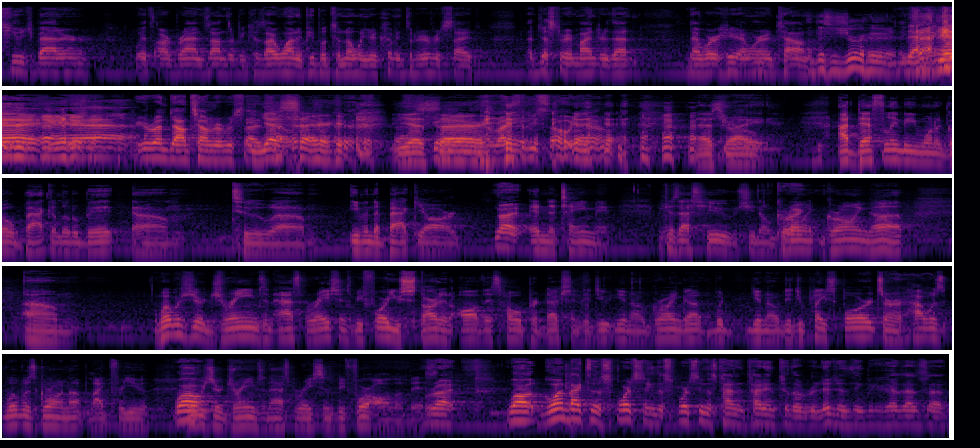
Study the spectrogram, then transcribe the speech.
huge banner with our brands on there because I wanted people to know when you're coming through Riverside. Uh, just a reminder that that we're here and we're in town. This is your hood. That's good. Yeah. We run downtown Riverside. Yes, so- sir. yes, good. sir. Rightfully so, you know. That's right. I definitely want to go back a little bit um, to um, even the backyard Right. entertainment because that's huge. You know, growing growing up, um, what was your dreams and aspirations before you started all this whole production? Did you, you know, growing up, would you know, did you play sports or how was what was growing up like for you? Well- what was your dreams and aspirations before all of this? Right. Well, going back to the sports thing, the sports thing is tied, tied into the religion thing because as a,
